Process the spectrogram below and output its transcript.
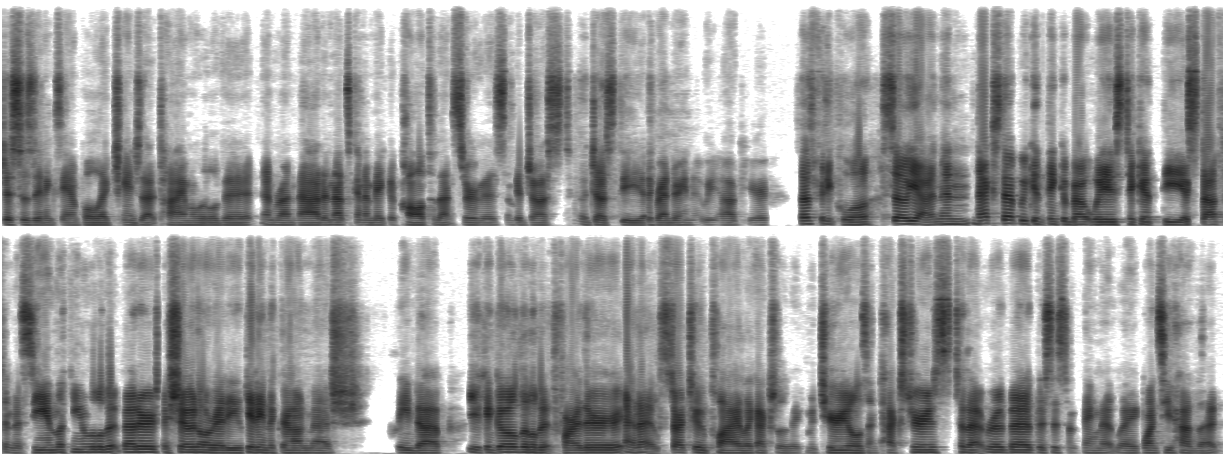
just as an example, like change that time a little bit and run that, and that's going to make a call to that service and adjust adjust the, the rendering that we have here. So that's pretty cool. So yeah, and then next step, we can think about ways to get the stuff in the scene looking a little bit better. I showed already getting the ground mesh cleaned up. You can go a little bit farther and I start to apply like actually like materials and textures to that roadbed. This is something that like once you have that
